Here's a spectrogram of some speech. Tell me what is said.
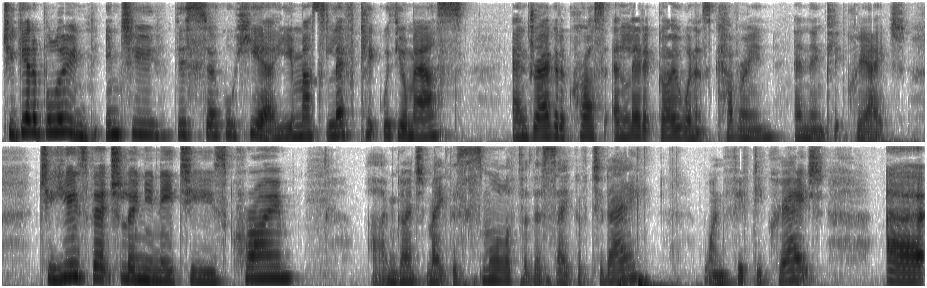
To get a balloon into this circle here, you must left click with your mouse and drag it across and let it go when it's covering and then click create. To use Virtualoon, you need to use Chrome. I'm going to make this smaller for the sake of today. 150 create. Uh,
